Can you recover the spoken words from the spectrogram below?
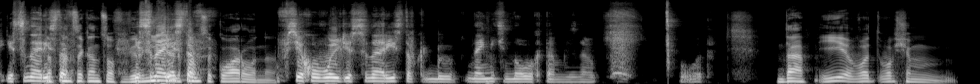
и сценаристов... Да, в конце концов, верните сценаристов, Куарона. Всех увольте сценаристов, как бы наймите новых там, не знаю. Вот. Да, и вот, в общем,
